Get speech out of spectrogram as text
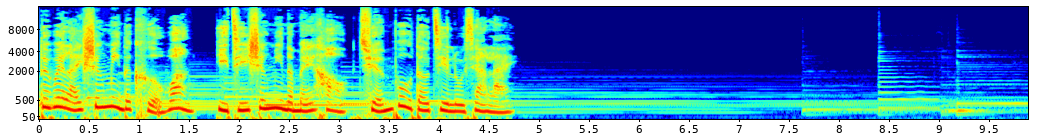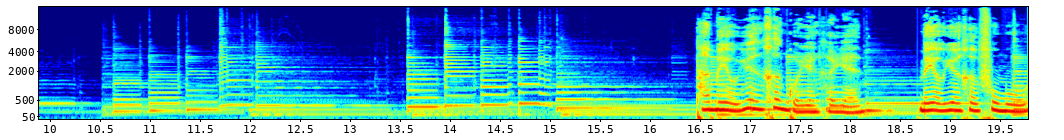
对未来生命的渴望以及生命的美好全部都记录下来。他没有怨恨过任何人，没有怨恨父母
